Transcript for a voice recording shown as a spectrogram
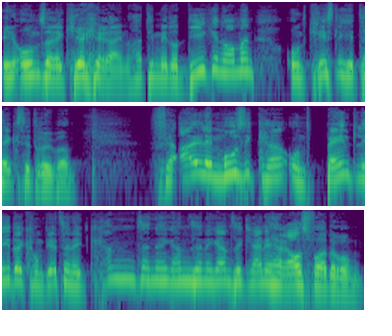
in unsere Kirche rein. Hat die Melodie genommen und christliche Texte drüber. Für alle Musiker und Bandleader kommt jetzt eine ganz, eine ganz, eine ganz kleine Herausforderung.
